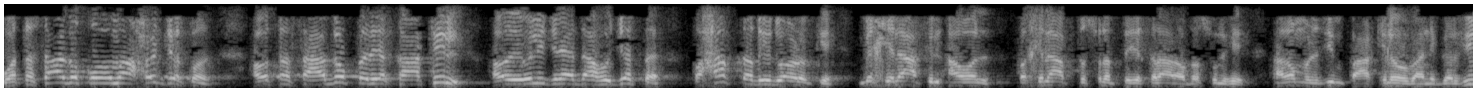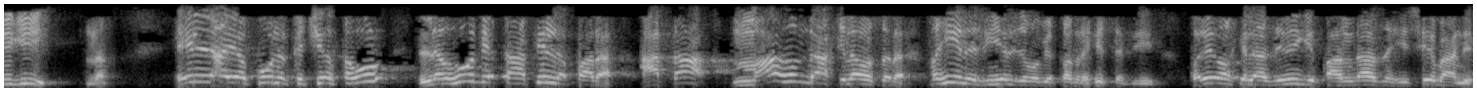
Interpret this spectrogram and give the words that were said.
وتصادقهما حجه او تصادق پر قاتل او ولي جنا دا حجت په حق دي دوړو کې بخلاف الاول په خلاف تصرف اقرار او رسوله هغه ملزم په عقله باندې ګرځيږي نه الا يكون كثيرته له دي قاتل لپاره عطا ما هم داخله وسره فهي الذي يلزم بقدر حصته فلي وقت لازمي کې په اندازه حصے باندې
